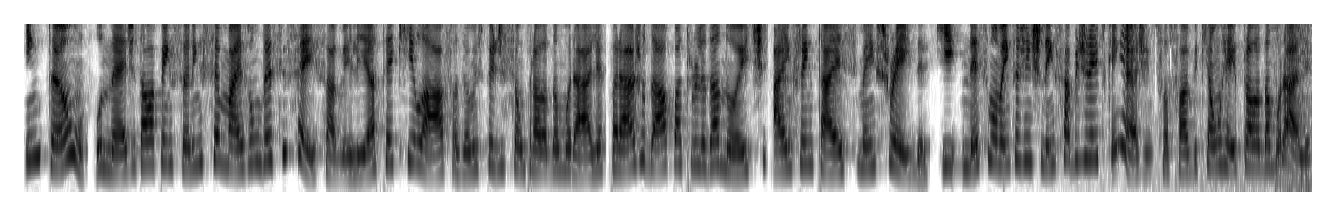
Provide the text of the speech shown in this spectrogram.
Então, o Ned tava pensando em ser mais um desses reis, sabe? Ele ia ter que ir lá fazer uma expedição para lá da muralha para ajudar a patrulha da noite a enfrentar esse Mance Raider, que nesse momento a gente nem sabe direito quem é, a gente só sabe que é um rei para lá da muralha.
